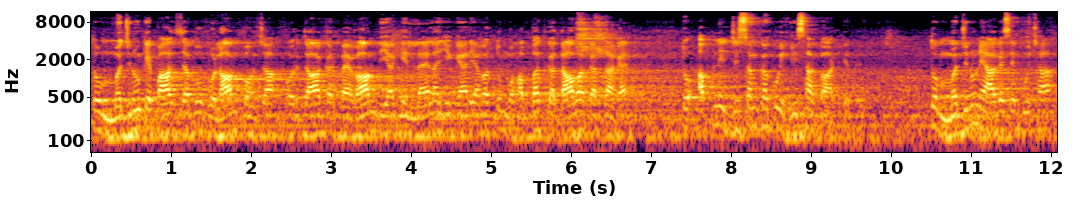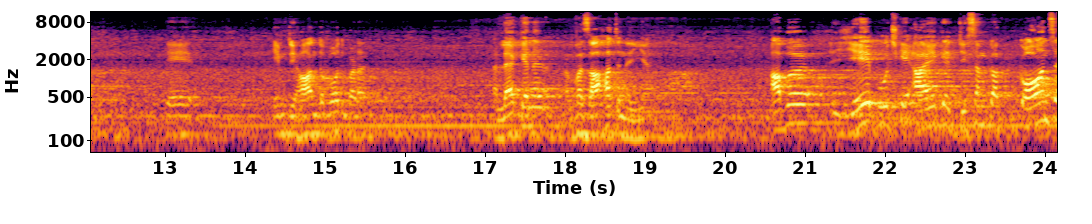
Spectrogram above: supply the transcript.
تو مجنو کے پاس جب وہ غلام پہنچا اور جا کر پیغام دیا کہ لیلا یہ کہہ رہی اگر تم محبت کا دعویٰ کرتا ہے تو اپنے جسم کا کوئی حصہ کاٹ کے دے۔ تو مجنو نے آگے سے پوچھا کہ امتحان تو بہت بڑا ہے، لیکن وضاحت نہیں ہے۔ اب یہ پوچھ کے آئیں کہ جسم کا کون سا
